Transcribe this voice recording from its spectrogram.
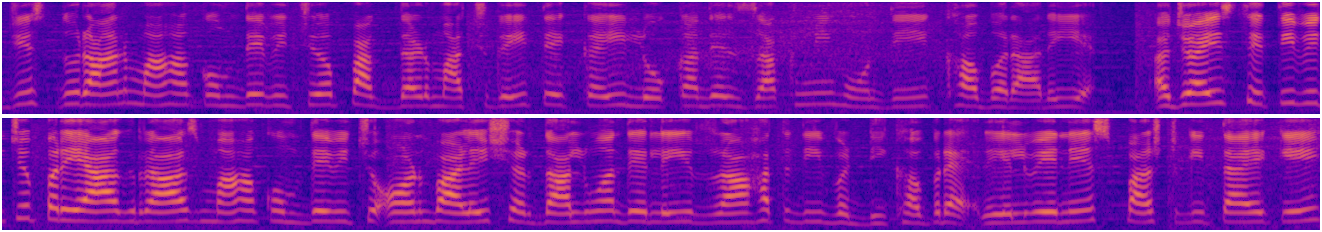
ਜਿਸ ਦੌਰਾਨ ਮਹਾਕੁੰਭ ਦੇ ਵਿੱਚ ਭਗਦੜ ਮਚ ਗਈ ਤੇ ਕਈ ਲੋਕਾਂ ਦੇ ਜ਼ਖਮੀ ਹੋਣ ਦੀ ਖਬਰ ਆ ਰਹੀ ਹੈ। ਅਜਿਹੀ ਸਥਿਤੀ ਵਿੱਚ ਪ੍ਰਯਾਗਰਾਜ ਮਹਾਕੁੰਭ ਦੇ ਵਿੱਚ ਆਉਣ ਵਾਲੇ ਸ਼ਰਧਾਲੂਆਂ ਦੇ ਲਈ ਰਾਹਤ ਦੀ ਵੱਡੀ ਖਬਰ ਹੈ। ਰੇਲਵੇ ਨੇ ਸਪਸ਼ਟ ਕੀਤਾ ਹੈ ਕਿ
